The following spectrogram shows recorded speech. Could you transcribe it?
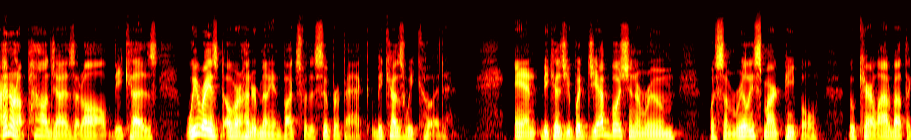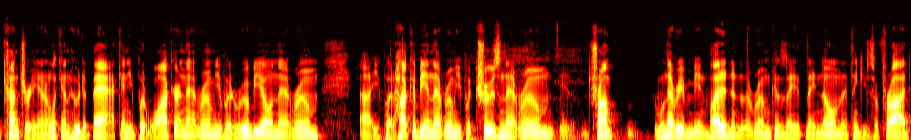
I don't apologize at all because we raised over 100 million bucks for the super PAC because we could. And because you put Jeb Bush in a room with some really smart people who care a lot about the country and are looking who to back. And you put Walker in that room, you put Rubio in that room, uh, you put Huckabee in that room, you put Cruz in that room. Trump will never even be invited into the room because they, they know him, they think he's a fraud.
